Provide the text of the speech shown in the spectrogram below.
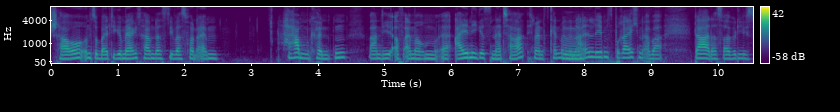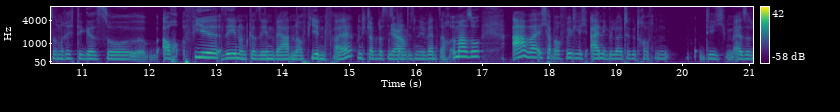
ciao. Und sobald die gemerkt haben, dass die was von einem haben könnten, waren die auf einmal um äh, einiges netter. Ich meine, das kennt man mhm. in allen Lebensbereichen, aber da, das war wirklich so ein richtiges, so auch viel sehen und gesehen werden, auf jeden Fall. Und ich glaube, das ist ja. bei diesen Events auch immer so. Aber ich habe auch wirklich einige Leute getroffen, die ich, also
